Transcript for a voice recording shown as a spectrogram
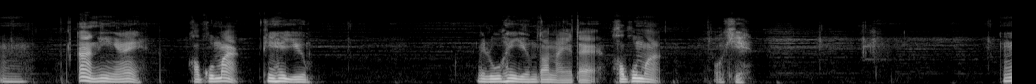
อืมอ่านี่ไง ขอบคุณมากที่ให้ยืม ไม่รู้ให้ยืมตอนไหนแต่ขอบคุณมาก โอเค อื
